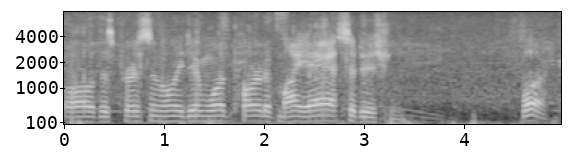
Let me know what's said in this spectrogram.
Oh, this person only did one part of my ass edition. Fuck.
